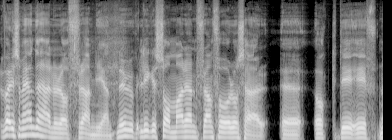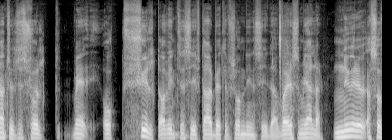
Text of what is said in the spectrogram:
vad är det som händer här nu då framgent? Nu ligger sommaren framför oss här eh, och det är naturligtvis fullt med och fyllt av intensivt arbete från din sida. Vad är det som gäller? Nu är det, alltså,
